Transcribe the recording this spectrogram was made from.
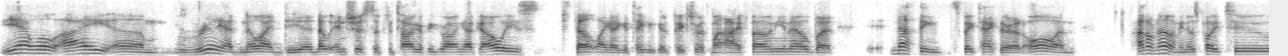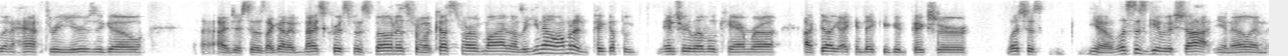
Yeah, well, I um, really had no idea, no interest in photography growing up. I always felt like I could take a good picture with my iPhone, you know, but nothing spectacular at all. And I don't know. I mean, it was probably two and a half, three years ago. I just it was I got a nice Christmas bonus from a customer of mine. I was like, you know, I'm to pick up an entry level camera. I feel like I can take a good picture let's just you know let's just give it a shot you know? And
